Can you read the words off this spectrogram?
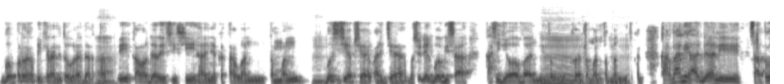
gue pernah kepikiran itu brother, Ah. tapi kalau dari sisi hanya ketahuan temen, Hmm. gue sih siap-siap aja. Maksudnya gue bisa kasih jawaban gitu Hmm. ke teman-teman Hmm. gitu kan. Karena nih ada nih satu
